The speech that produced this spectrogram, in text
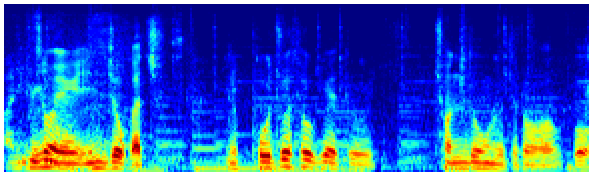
아니죠? 이거 인조 가죽 보조 소개도 전동으로 들어가고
